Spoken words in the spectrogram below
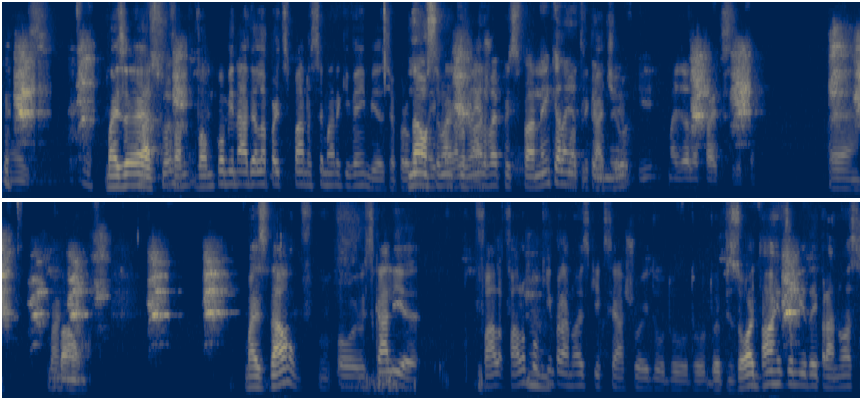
Mas- Mas é, vamos, vamos combinar dela participar na semana que vem mesmo. Não, semana que vem ela baixa. vai participar. Nem que ela entre pelo aqui, mas ela participa. É, Bom, bacana. Mas dá um. Ô, Scalia, fala, fala um Hum. pouquinho pra nós o que, que você achou aí do, do, do- do episódio. Dá uma resumida aí pra nós.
